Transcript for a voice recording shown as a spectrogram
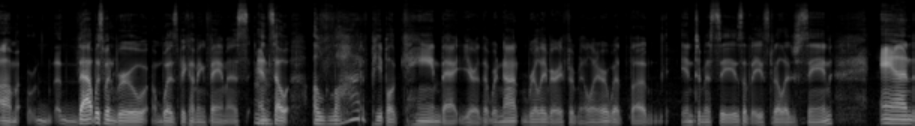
um, that was when Rue was becoming famous. And Mhm. so a lot of people came that year that were not really very familiar with the intimacies of the East Village scene. And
